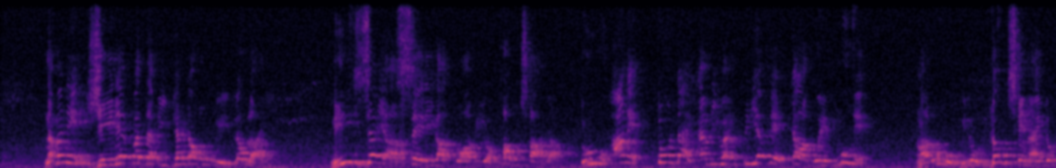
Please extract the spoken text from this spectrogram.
။နံပါတ်1ရေနဲ့ပတ်သက်ပြီးဖြတ်တောက်မှုတွေလောက်လာရင်နီးစက်ရဆယ်တွေကတွားပြီးတော့ဖောက်ချတာလူအားနဲ့တွန်းတိုက် MD1 PDF ရဲ့ကာကွယ်မှုနဲ့ ငါတို့ကိုမင်းတို့လုံချင်တိုင်းတော့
